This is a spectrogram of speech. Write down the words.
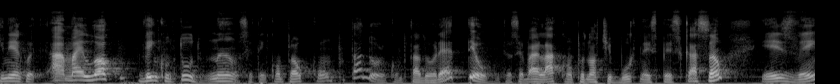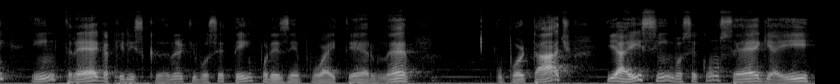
que nem a coisa. Ah, mas logo vem com tudo? Não, você tem que comprar o computador. O computador é teu. Então você vai lá, compra o notebook na especificação, e eles vêm e entregam aquele scanner que você tem, por exemplo, o Aitero, né? O portátil, e aí sim você consegue aí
